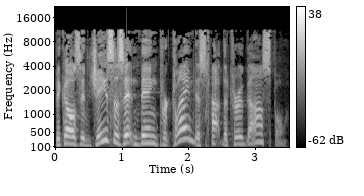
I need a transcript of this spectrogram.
Because if Jesus isn't being proclaimed, it's not the true gospel.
